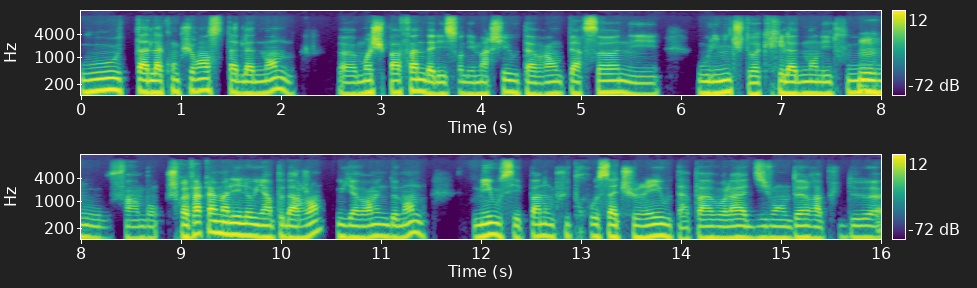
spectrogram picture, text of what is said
où tu as de la concurrence, tu as de la demande. moi, je suis pas fan d'aller sur des marchés où tu n'as vraiment personne et où limite tu dois créer la demande et tout. Mmh. Enfin bon, je préfère quand même aller là où il y a un peu d'argent, où il y a vraiment une demande mais où c'est pas non plus trop saturé, où tu n'as pas voilà, 10 vendeurs à plus de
